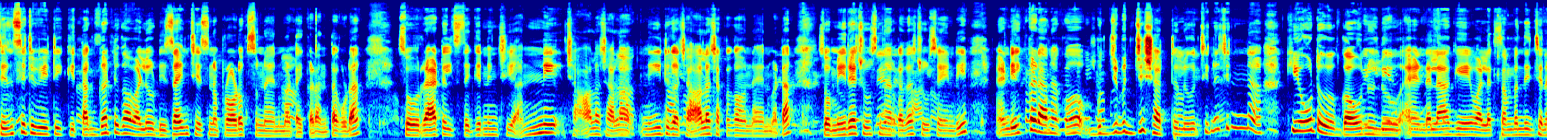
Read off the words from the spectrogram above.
సెన్సిటివిటీకి తగ్గట్టుగా వాళ్ళు డిజైన్ చేసిన ప్రోడక్ట్స్ ఉన్నాయన్నమాట ఇక్కడ అంతా కూడా. సో ర్యాటిల్స్ దగ్గర నుంచి అన్నీ చాలా చాలా నీట్గా చాలా చక్కగా ఉన్నాయన్నమాట. సో మీరే చూస్తున్నారు కదా చూసేయండి. అండ్ ఇక్కడ నాకు బుజ్జి బుజ్జి షర్టులు చిన్న చిన్న క్యూట్ గౌనులు అండ్ అలాగే వాళ్ళకి సంబంధించిన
